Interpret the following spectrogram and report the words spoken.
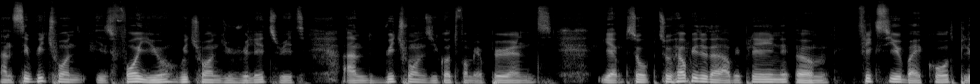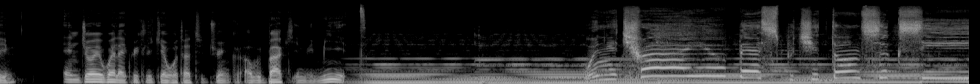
and see which one is for you, which one you relate with, and which ones you got from your parents. Yeah, so to help you do that, I'll be playing um Fix You by Coldplay. Enjoy while I quickly get water to drink. I'll be back in a minute. When you try your best but you don't succeed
